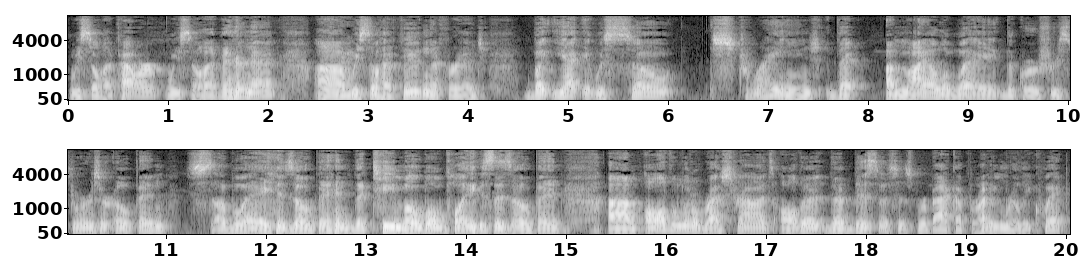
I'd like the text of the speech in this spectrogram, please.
we still have power, we still have internet, uh, we still have food in the fridge. But yet it was so strange that a mile away, the grocery stores are open, Subway is open, the T Mobile place is open. Um, all the little restaurants, all the, the businesses were back up running really quick.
